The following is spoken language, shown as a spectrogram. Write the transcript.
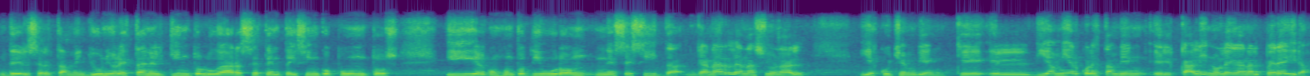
del certamen. Junior está en el quinto lugar, 75 puntos y el conjunto Tiburón necesita ganarle a Nacional y escuchen bien, que el día miércoles también el Cali no le gana al Pereira.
